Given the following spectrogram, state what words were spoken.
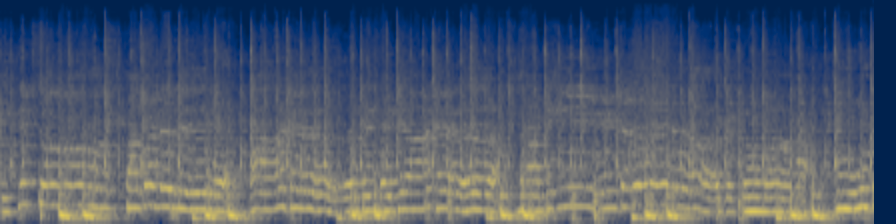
பத்திக்கட்டும் பகலரு ஆட விளையாட நாடீட ஆகட்டுமா கூட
